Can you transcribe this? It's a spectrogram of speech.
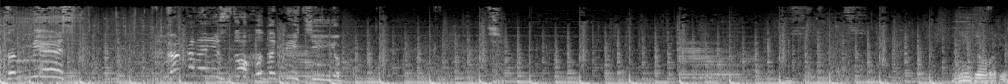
Это месть! Как она не сдохла, добейте ее! Не говори.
